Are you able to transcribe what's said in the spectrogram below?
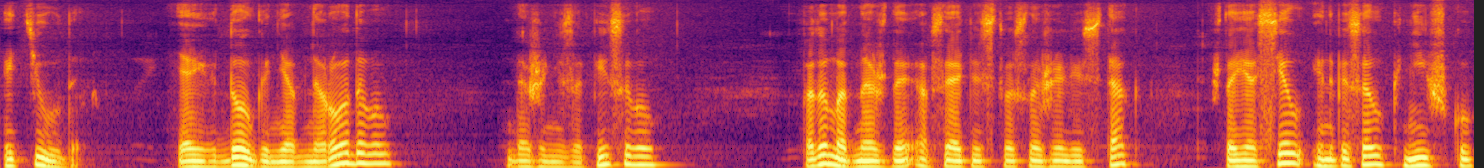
этюдов. Я их долго не обнародовал, даже не записывал. Потом однажды обстоятельства сложились так, что я сел и написал книжку,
